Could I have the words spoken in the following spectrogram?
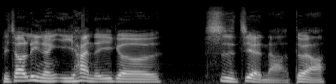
比较令人遗憾的一个事件呐、对啊，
